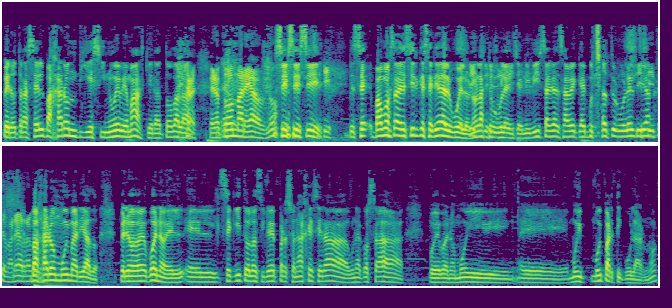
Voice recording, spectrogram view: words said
Pero tras él bajaron 19 más, que era toda la... pero todos mareados, ¿no? Sí, sí, sí, Vamos a decir que sería del vuelo, no las turbulencias. En Ibiza ya sabe que hay mucha turbulencia. Te bajaron muy mareados. Pero eh, bueno, el, el séquito, los 19 personajes era una cosa, pues bueno, muy, eh, muy, muy particular, ¿no?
